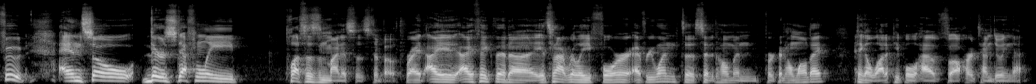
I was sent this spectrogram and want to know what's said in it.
food. And so there's definitely pluses and minuses to both, right? I, I think that uh, it's not really for everyone to sit at home and work at home all day. I think a lot of people have a hard time doing that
